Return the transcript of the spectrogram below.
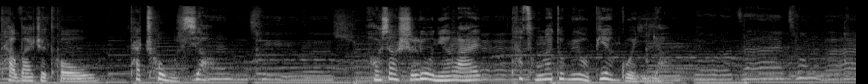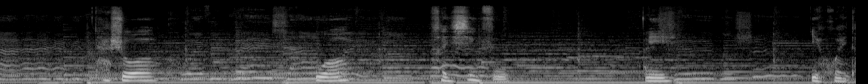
他歪着头，他冲我笑，好像十六年来他从来都没有变过一样。他说：“我很幸福，你也会的。”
